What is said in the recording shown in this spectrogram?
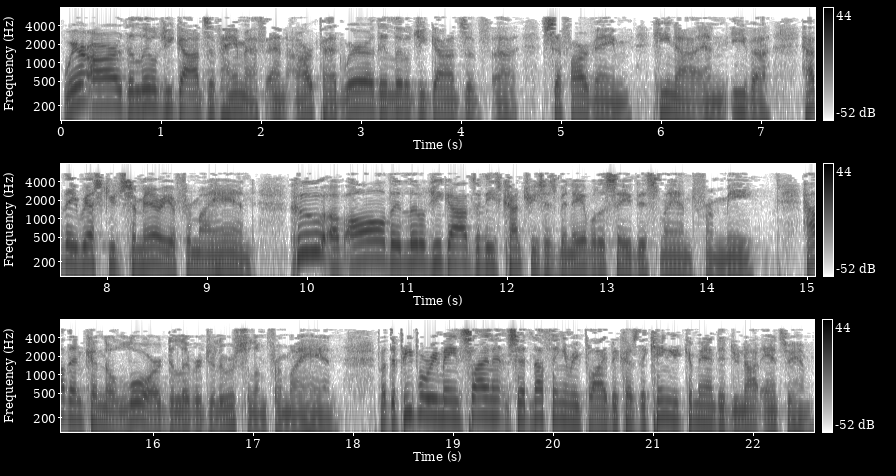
Where are the little g gods of Hamath and Arpad? Where are the little g gods of uh, Sepharvaim, Hena, and Eva? Have they rescued Samaria from my hand? Who of all the little g gods of these countries has been able to save this land from me? How then can the Lord deliver Jerusalem from my hand? But the people remained silent and said nothing in reply because the king had commanded, do not answer him.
